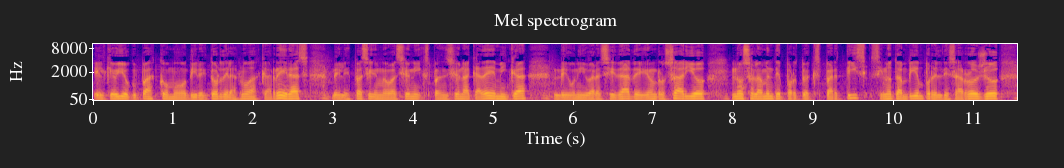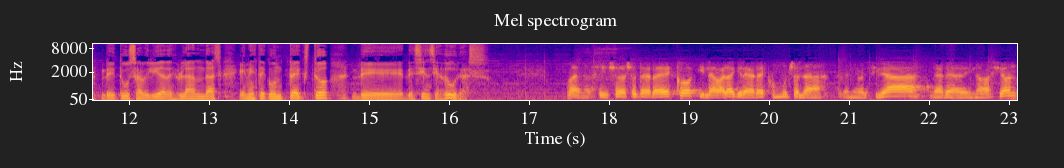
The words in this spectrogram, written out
el que hoy ocupás como director de las nuevas carreras del Espacio de Innovación y Expansión Académica de Universidad de Gran Rosario, no solamente por tu expertise, sino también por el desarrollo de tus habilidades blandas en este contexto de ciencias duras. Bueno, sí, yo, te agradezco y la verdad que le agradezco mucho a la, universidad, al área de innovación,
